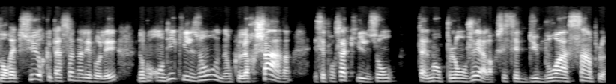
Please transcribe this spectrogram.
Pour être sûr que personne n'allait voler. Donc on dit qu'ils ont donc leur char, et c'est pour ça qu'ils ont tellement plongé, alors que si c'est du bois simple,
